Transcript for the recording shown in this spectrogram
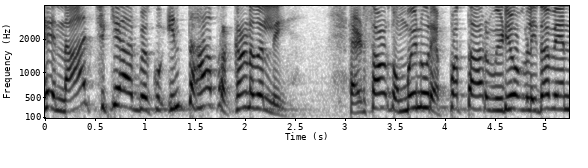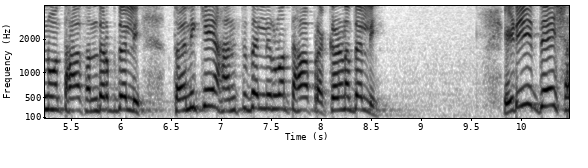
ಛೇ ನಾಚಿಕೆ ಆಗಬೇಕು ಇಂತಹ ಪ್ರಕರಣದಲ್ಲಿ. ಎರಡು ಸಾವಿರದ ಒಂಬೈನೂರ ಎಪ್ಪತ್ತಾರು ವಿಡಿಯೋಗಳಿದ್ದಾವೆ ಎನ್ನುವಂತಹ ಸಂದರ್ಭದಲ್ಲಿ, ತನಿಖೆ ಹಂತದಲ್ಲಿರುವಂತಹ ಪ್ರಕರಣದಲ್ಲಿ. ಇಡೀ ದೇಶ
